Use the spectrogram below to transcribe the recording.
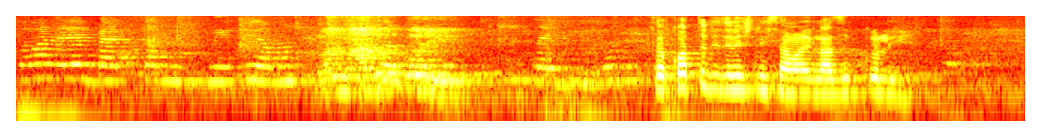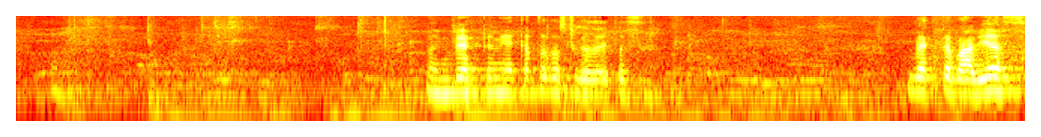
তোমার এই ব্যাগটা নিতে আমার তো কতটি জিনিস নিচ্ছে আমার লাজুক কলি? ব্যাগটা নিয়ে কত কষ্ট করে যাইতেছে। ব্যাগটা বাড়ি আছে।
